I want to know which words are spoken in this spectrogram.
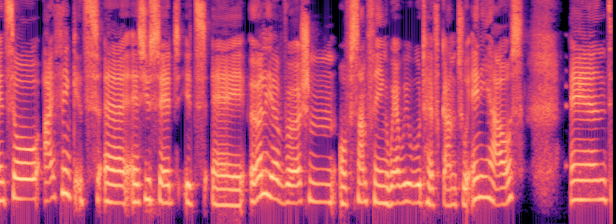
And so I think it's, uh, as you said, it's a earlier version of something where we would have gone to any house. And,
